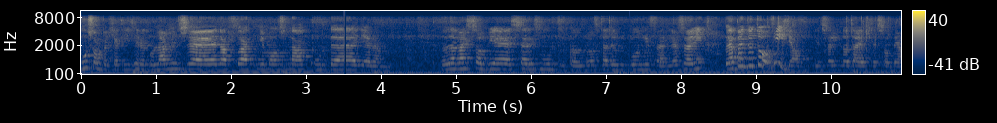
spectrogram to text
muszą być jakiś regulamin, że na przykład nie można, kurde, nie wiem, sobie serii z multicon, bo wtedy by było nie fair. Jeżeli, bo ja będę to widział, jeżeli dodajecie sobie.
